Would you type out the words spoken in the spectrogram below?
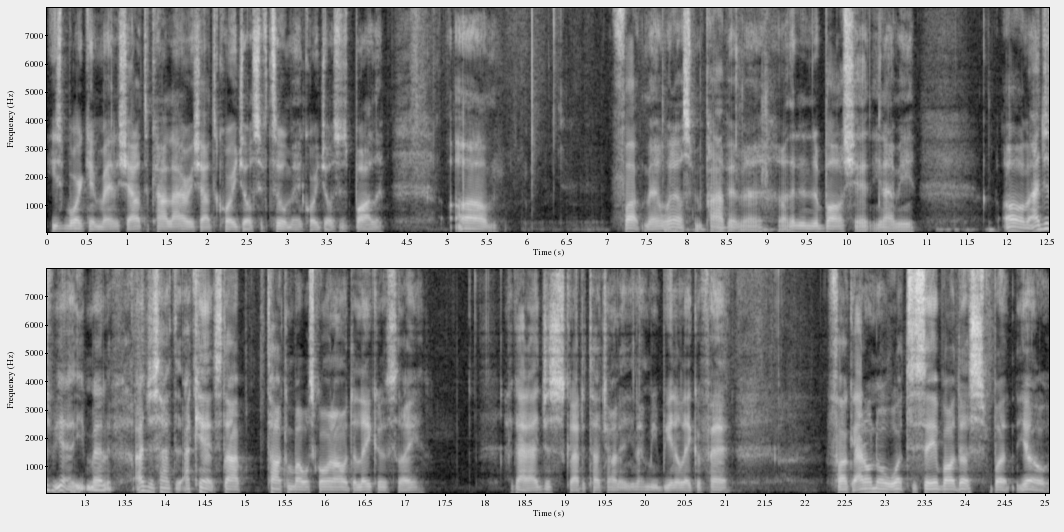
he's working, man. Shout out to Kyle Lowry, shout out to Cory Joseph too, man. Cory Joseph's balling. Um, fuck, man. What else been popping, man? Other than the ball shit, you know what I mean? Oh, man, I just yeah, man. I just have to. I can't stop talking about what's going on with the Lakers. Like, I got. I just got to touch on it. You know what I mean? Being a Laker fan. Fuck, I don't know what to say about us, but yo,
